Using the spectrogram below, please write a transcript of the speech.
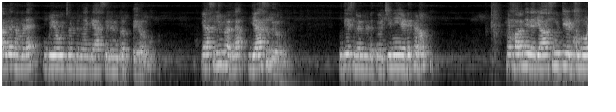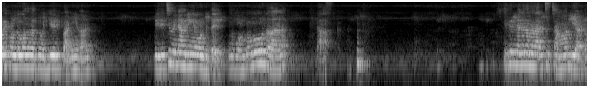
രാവിലെ നമ്മുടെ ഉപയോഗിച്ചുകൊണ്ടിരുന്ന ഗ്യാസ് സിലിണ്ടർ തീർന്നു. ഗ്യാസ് സിലിണ്ടർ അല്ല ഗ്യാസ് തീർന്നു. പുതിയ സിലിണ്ടർ എടുത്തു വെച്ച് ഇനി എടുക്കണം. ഞാൻ പറഞ്ഞില്ലേ ഗ്യാസ് കുറ്റി എടുത്ത് മോളിൽ കൊണ്ടുപോകുന്നതൊക്കെ വലിയൊരു പണിയാണ്. തിരിച്ചു പിന്നെ അവരിങ്ങനെ കൊണ്ടുതരും. ഇന്ന് കൊണ്ടുപോകുന്നതാണ് ടാസ്ക്. ഇതിൽ തന്നെ നമ്മൾ അരച്ച ചമ്മന്തി ആട്ടോ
